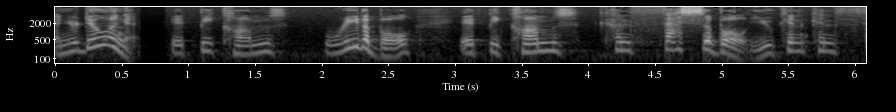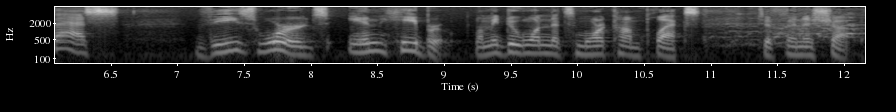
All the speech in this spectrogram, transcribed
And you're doing it. It becomes readable. It becomes confessable. You can confess these words in Hebrew. Let me do one that's more complex to finish up.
